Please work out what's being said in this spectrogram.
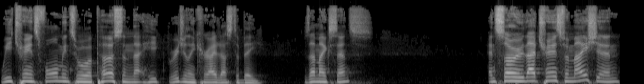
we transform into a person that he originally created us to be. Does that make sense? And so that transformation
